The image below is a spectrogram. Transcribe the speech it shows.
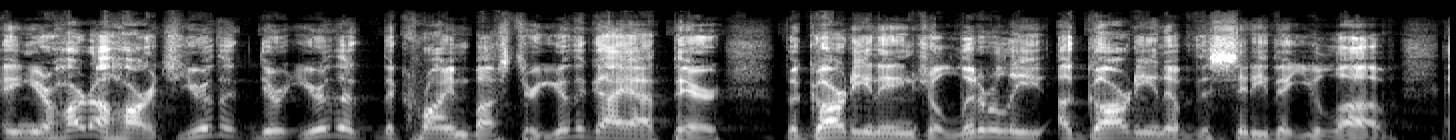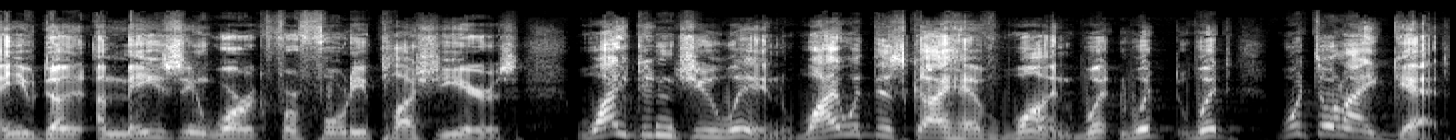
in your heart of hearts, you're the you're, you're the, the crime buster. You're the guy out there, the guardian angel, literally a guardian of the city that you love, and you've done amazing work for 40 plus years. Why didn't you win? Why would this guy have won? What what what what don't I get?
